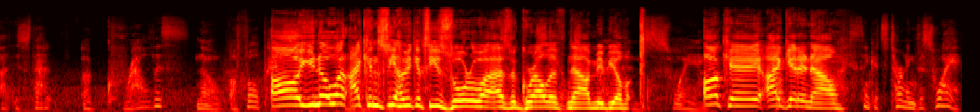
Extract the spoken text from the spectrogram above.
uh, is that a, Growlithe? No, a Vulpix. Oh, you know what? I can see how we can see Zorua as a Growlithe now. Maybe of. Swaying. Okay, I get it now. I think it's turning this way.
